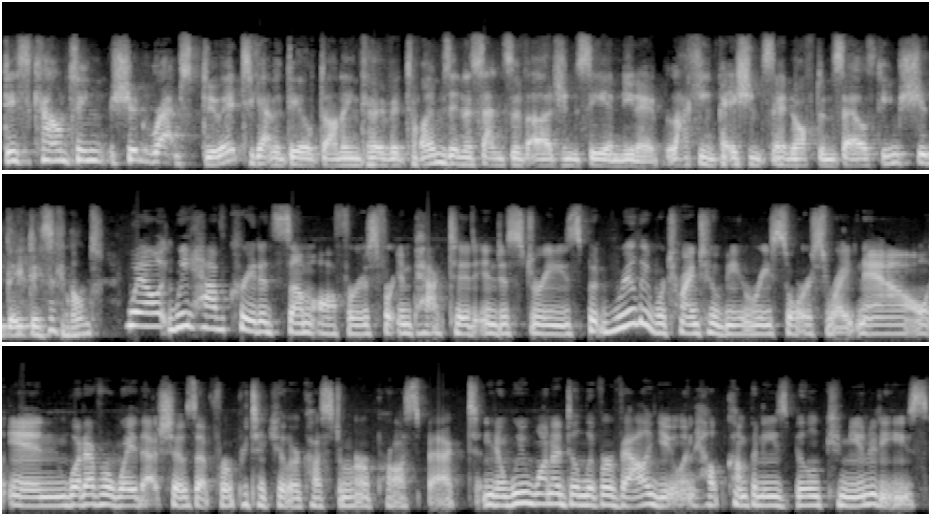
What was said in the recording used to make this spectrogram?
Discounting, should reps do it to get the deal done in COVID times in a sense of urgency and, you know, lacking patience in often sales teams? Should they discount? well, we have created some offers for impacted industries, but really we're trying to be a resource right now in whatever way that shows up for a particular customer or prospect. You know, we want to deliver value and help companies build communities,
